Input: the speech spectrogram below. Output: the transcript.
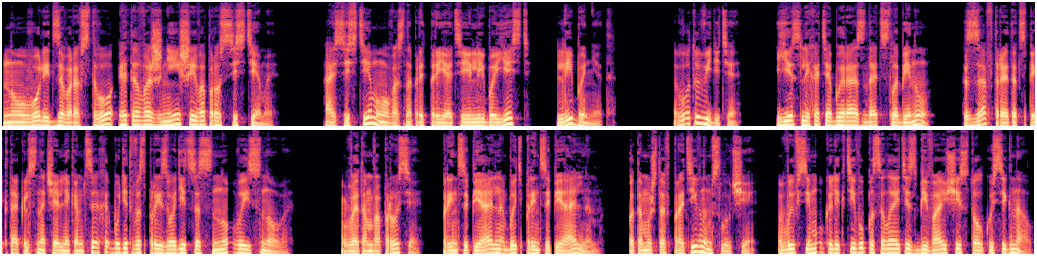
Но уволить за воровство – это важнейший вопрос системы. а система у вас на предприятии либо есть, либо нет. Вот увидите, если хотя бы раз дать слабину, завтра этот спектакль с начальником цеха будет воспроизводиться снова и снова. В этом вопросе принципиально быть принципиальным, потому что в противном случае вы всему коллективу посылаете сбивающий с толку сигнал.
